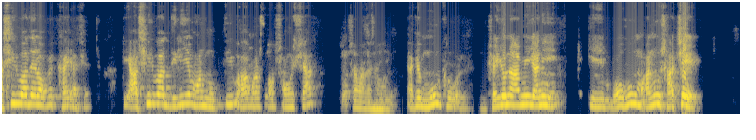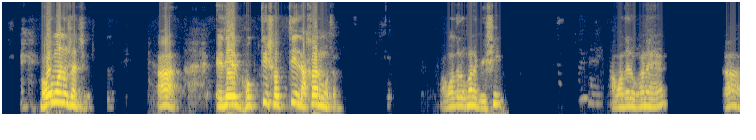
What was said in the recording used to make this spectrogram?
আশীর্বাদের অপেক্ষায় আছে। কি আশীর্বাদ দিলিয়ে আমার মুক্তি বা আমার সব সমস্যার একে মূর্খ বলে। সেই জন্য আমি জানি কি বহু মানুষ আছে বহু মানুষ আছে হ্যাঁ এদের ভক্তি সত্যি দেখার মতন। আমাদের ওখানে বেশি। আমাদের ওখানে হ্যাঁ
